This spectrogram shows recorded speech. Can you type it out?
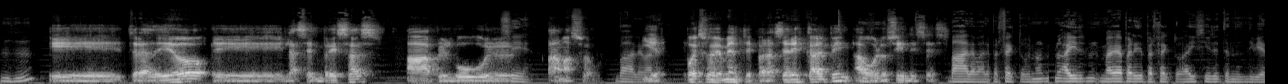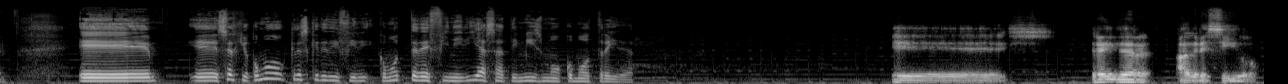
eh, tradeo eh, las empresas Apple, Google, Amazon. y después, obviamente, para hacer scalping, hago los índices. Vale, vale, perfecto. ahí me había perdido perfecto, ahí sí te entendí bien. Eh, Sergio, ¿cómo crees que te, cómo te definirías a ti mismo como trader? trader agresivo.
